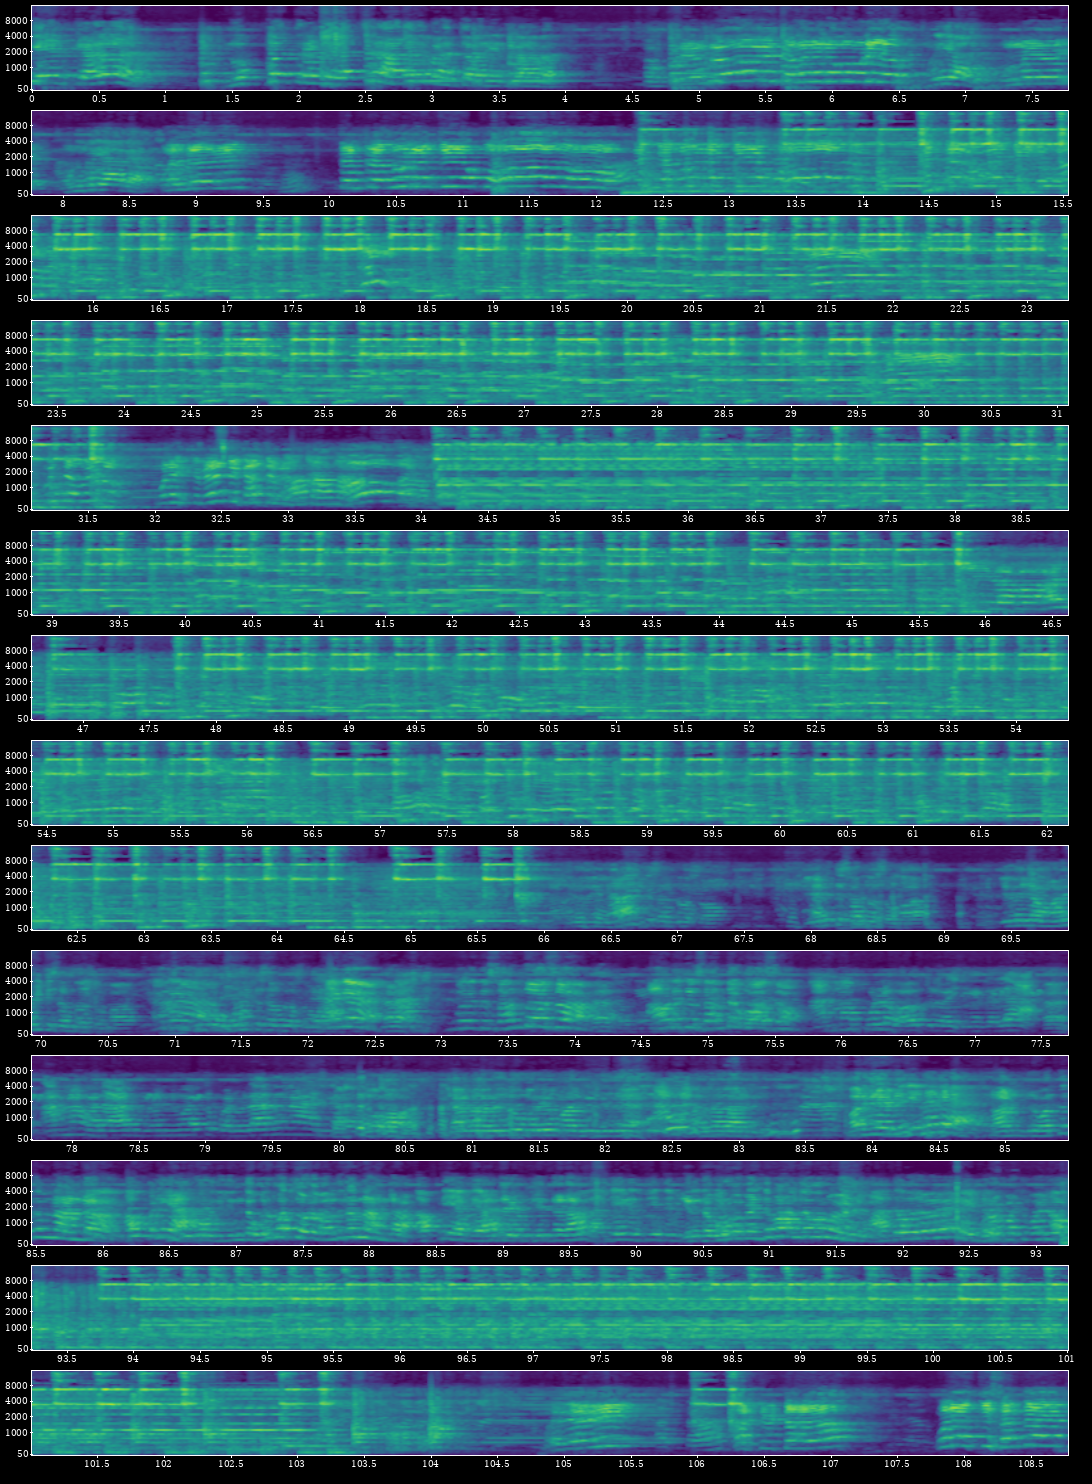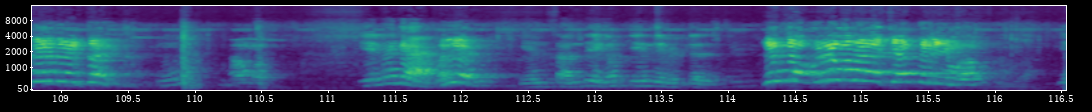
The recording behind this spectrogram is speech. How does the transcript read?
என் கணவர் முப்பத்தி ரெண்டு லட்சம் அழகு படைத்தவர் என் அப்படி என்றால் கனவை நம்ப முடியாது. முடியாது உண்மையாக. உண்மையாக போதும். அவனுக்கு சண்டை கோசம். அம்மா புள்ள வகுத்துல வச்சுக்கிறதுல அம்மா விளையாடு ரெண்டு வருத்தப்படுவில்ல அதை நான் ரெண்டும் ஒரே மாதிரி இருக்குது அன்று வந்ததும் நான் தான். அப்படியா? இந்த உருவத்தோட வந்ததும் நான் தான். தீர்ந்து இந்த. உருவம் வேண்டுமா அந்த உருவம் வேண்டுமா? அந்த உறவே வேண்டும்? புறப்பட்டு போயிடுவோம் மதுரை என் சந்தேகம் தீர்ந்து விட்டது. இந்த எனக்கு ஏன் தெரியுமா?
